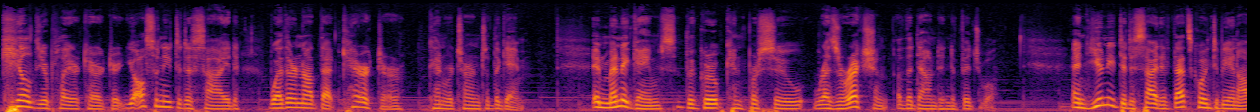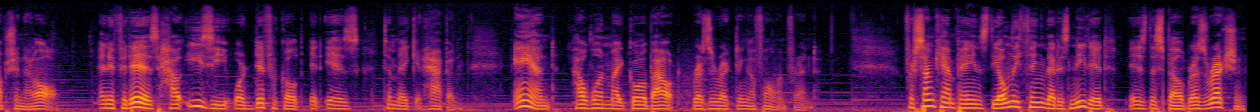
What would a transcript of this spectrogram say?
killed your player character, you also need to decide whether or not that character can return to the game. In many games, the group can pursue resurrection of the downed individual. And you need to decide if that's going to be an option at all. And if it is, how easy or difficult it is to make it happen. And how one might go about resurrecting a fallen friend. For some campaigns, the only thing that is needed is the spell Resurrection,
